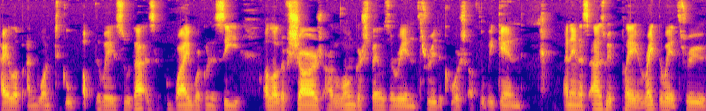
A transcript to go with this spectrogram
pile up and want to go up the way. So that is why we're going to see a lot of showers or longer spells of rain through the course of the weekend. And then as, as we play right the way through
